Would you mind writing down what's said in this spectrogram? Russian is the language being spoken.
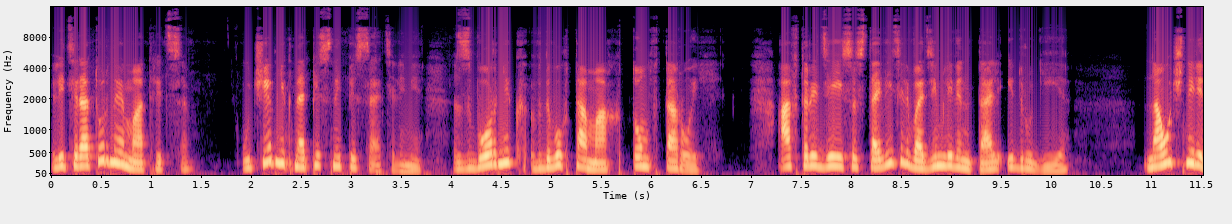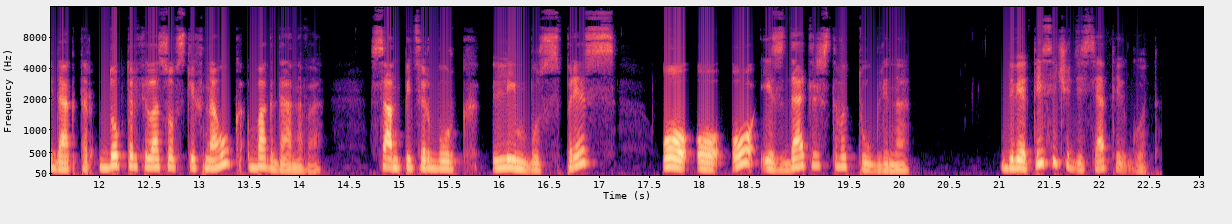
Литературная матрица. Учебник, написанный писателями. Сборник в двух томах, том 2. Автор идеи составитель Вадим Левенталь и другие. Научный редактор, доктор философских наук Богданова. Санкт-Петербург, Лимбус Пресс, ООО, издательство Тублина. 2010 год.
